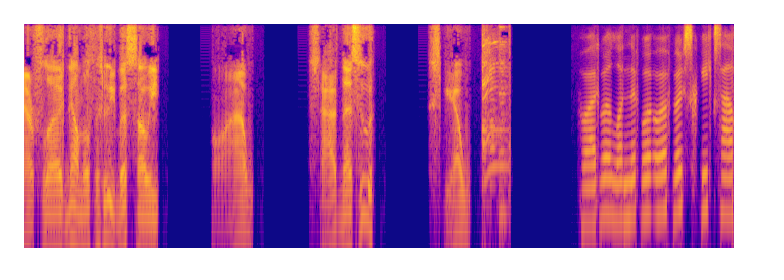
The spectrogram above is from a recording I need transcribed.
Snärflög gammal för syba sa vi. Wow. Sadness u. Skjau. Hoog wil landet wo hoog bus gieksaal.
